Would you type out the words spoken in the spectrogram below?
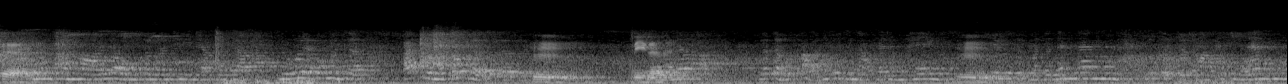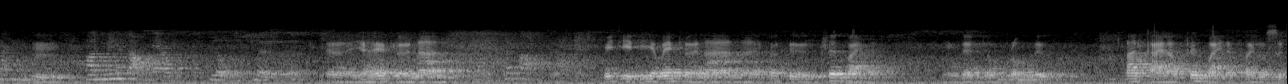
เออมันทำน้อยลงจนบางทีเนี่ยมันจะรู้เลยว่ามันจะแป๊บเดียวมันก็เผลอเลยอืมดีแล้วนะเนี่ยค่ะแล้วแต่เมื่อก่อนที่มันจะหนักไปทั้งเพ่งอืมที่รู้สึกมันจะแน่นๆรู้สึกจะทำให้มันแน่นมันอืมตอนนี้มันจะออกแนวหลงเผลอเอออย่าให้เผลอนานใช่ป่ะวิธีที่จะไม่เผลอนานนะ ก็คือเคลื่อนไหวอย่างเดินจงกรมลึกร่างกายเราเคลื่อนไหวแล้วคอยรู้สึก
